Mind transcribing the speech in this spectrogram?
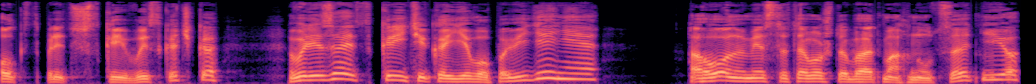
оксбриджский выскочка вылезает с критикой его поведения, а он вместо того, чтобы отмахнуться от нее,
